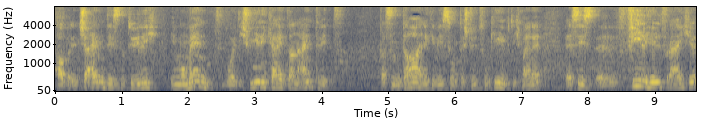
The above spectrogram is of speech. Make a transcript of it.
Aber entscheidend ist natürlich im Moment, wo die Schwierigkeit dann eintritt, dass man da eine gewisse Unterstützung gibt. Ich meine, es ist äh, viel hilfreicher,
